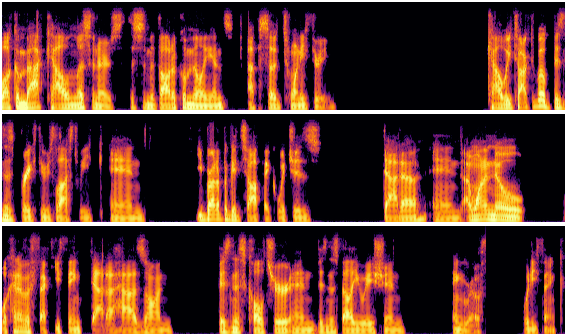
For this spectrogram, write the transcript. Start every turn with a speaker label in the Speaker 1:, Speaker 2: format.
Speaker 1: Welcome back, Cal and listeners. This is Methodical Millions, episode 23. Cal, we talked about business breakthroughs last week, and you brought up a good topic, which is data. And I want to know what kind of effect you think data has on business culture and business valuation and growth. What do you think?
